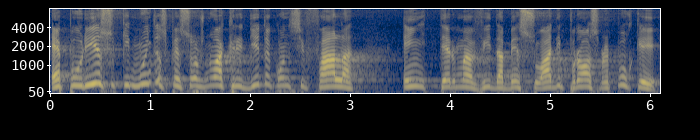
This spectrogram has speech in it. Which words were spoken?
É por isso que muitas pessoas não acreditam quando se fala em ter uma vida abençoada e próspera. Por quê?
